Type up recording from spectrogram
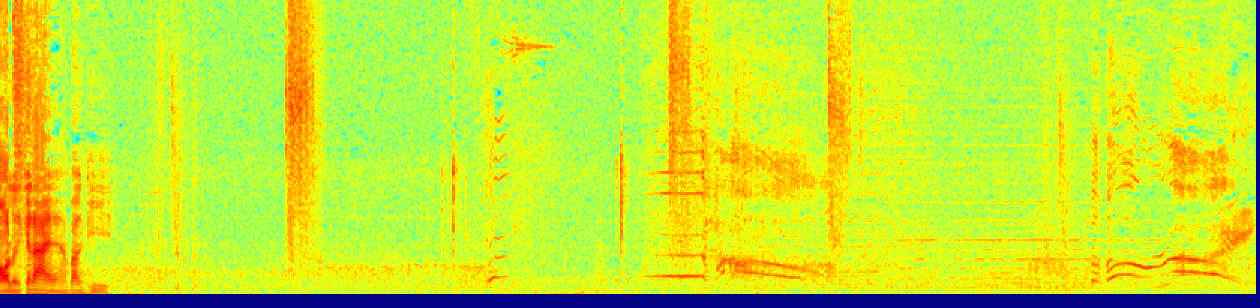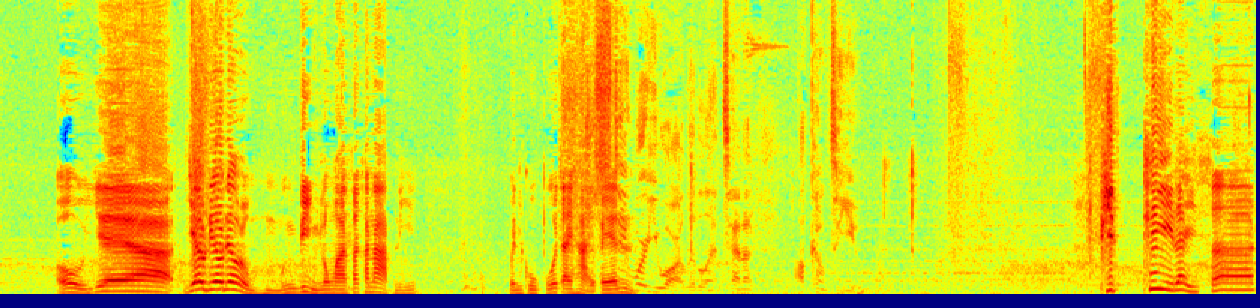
ต่อเลยก็ได้นะบางที โอ้เย่เดี๋ยวเดี๋ยวเดี๋ยวมึงดิ่งลงมาสักขนาดนี้ เป็นกูกูก็ใจหาย Just เป็น stay where you are, little antenna. I'll come to you. ผิดที่เลยสัส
